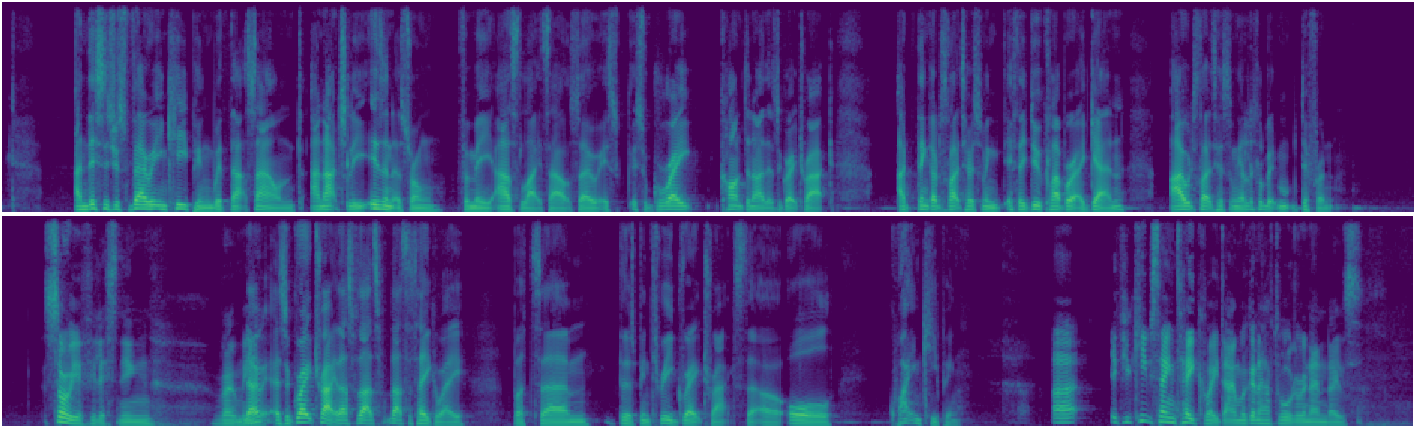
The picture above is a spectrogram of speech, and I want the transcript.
And this is just very in keeping with that sound and actually isn't as strong for me as Lights Out. So it's, it's a great, can't deny that it's a great track. I think I'd just like to hear something, if they do collaborate again, I would just like to hear something a little bit different. sorry if you're listening, Romy. No, it's a great track. That's that's that's the takeaway. But um, there's been three great tracks that are all quite in keeping. Uh, if you keep saying takeaway, Dan, we're going to have to order an Nando's.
